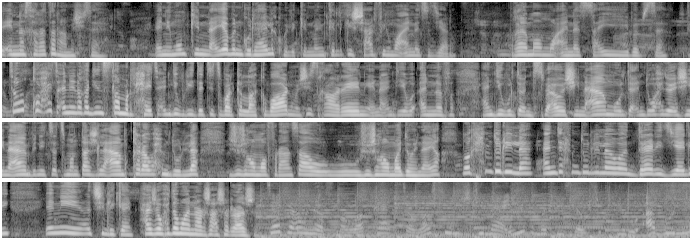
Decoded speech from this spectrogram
لأن السرطان راه ماشي سهل يعني ممكن نعيا بنقولها لك ولكن ما يمكن لكش تعرفي المعاناة ديالها. vraiment معاناة صعيبة بزاف. توقعات أنني غادي نستمر في حياتي عندي وليداتي تبارك الله كبار ماشي صغارين يعني عندي أنا عندي ولد عنده 27 عام ولد عنده 21 عام بنيته 18 عام قراو الحمد لله. جوج هما فرنسا وجوج هما دو هنايا. donc الحمد لله عندي الحمد لله الدراري ديالي. يعني هادشي اللي كاين. حاجة وحدة ما نرجعش الراجل تابعونا في مواقع التواصل الاجتماعي وما تنساوش ديروا abonner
